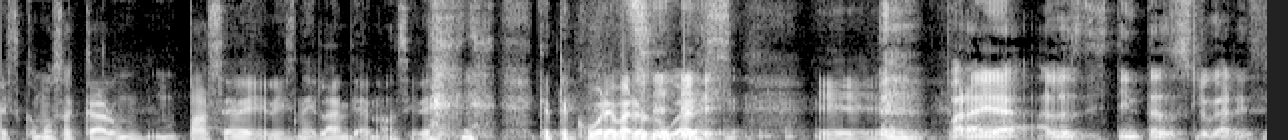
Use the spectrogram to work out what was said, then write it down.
Es como sacar un, pase de Disneylandia, ¿no? Así de que te cubre varios lugares. Eh, Para ir a, los distintos lugares.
